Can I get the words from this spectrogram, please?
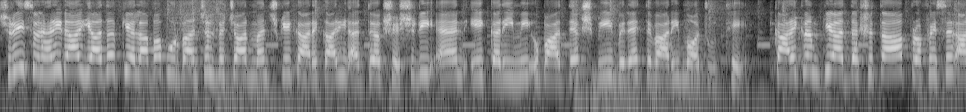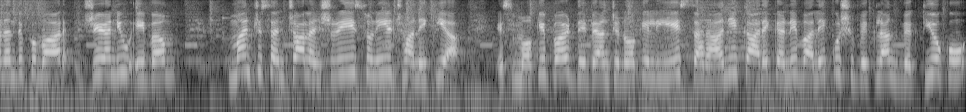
श्री सुनहरी लाल यादव के अलावा पूर्वांचल विचार मंच के कार्यकारी अध्यक्ष श्री एन ए करीमी, उपाध्यक्ष भी विनय तिवारी मौजूद थे। कार्यक्रम की अध्यक्षता प्रोफेसर आनंद कुमार, जेएनयू एवं मंच संचालन श्री सुनील झा ने किया। इस मौके पर दिव्यांगजनों के लिए सराहनीय कार्य करने वाले कुछ विकलांग व्यक्तियों को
